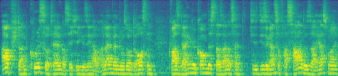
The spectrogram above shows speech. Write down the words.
Abstand coolste Hotel, was ich je gesehen habe. Allein wenn du so draußen quasi dahin gekommen bist, da sah das halt, diese, diese ganze Fassade sah erstmal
